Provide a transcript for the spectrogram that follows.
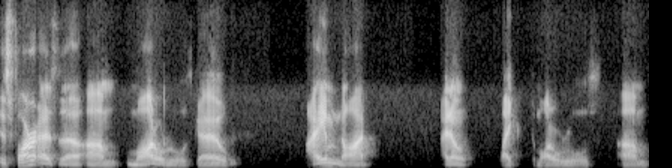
As far as the, um, model rules go, I am not, I don't like the model rules. Um,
